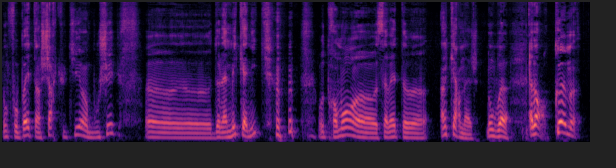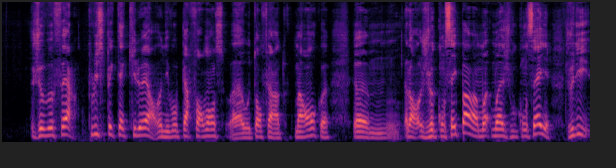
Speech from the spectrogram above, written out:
Donc, faut pas être un charcutier, un boucher euh, de la mécanique. Autrement, ça va être un carnage. Donc voilà. Alors, comme je veux faire plus spectaculaire au niveau performance, autant faire un truc marrant, quoi. Euh, alors, je le conseille pas. Hein. Moi, je vous conseille. Je vous dis,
